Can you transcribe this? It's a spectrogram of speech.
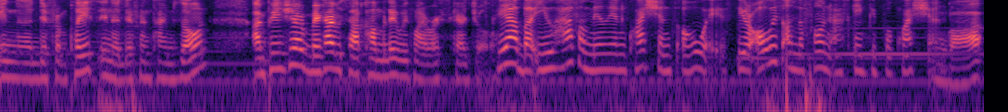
in a different place in a different time zone, I'm pretty sure mereka bisa accommodate with my work schedule. Yeah, but you have a million questions always. You're always on the phone asking people questions. Enggak.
